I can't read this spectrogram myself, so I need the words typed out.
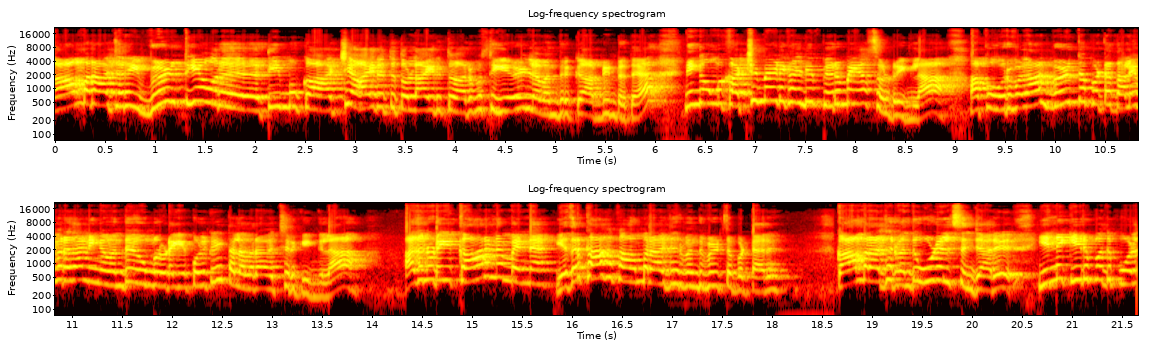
காமராஜரை வீழ்த்திய ஒரு திமுக ஆட்சி ஆயிரத்தி தொள்ளாயிரத்து அறுபத்தி ஏழுல வந்திருக்கு அப்படின்றத நீங்க உங்க கட்சி மேடைகள்லயே பெருமையா சொல்றீங்களா? அப்போ ஒருவரால் வீழ்த்தப்பட்ட தலைவரை தான் நீங்க வந்து உங்களுடைய கொள்கை தலைவரா வச்சிருக்கீங்களா? அதனுடைய காரணம் என்ன? எதற்காக காமராஜர் வந்து வீழ்த்தப்பட்டாரு? காமராஜர் வந்து ஊழல் செஞ்சாரு. இன்னைக்கு இருப்பது போல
